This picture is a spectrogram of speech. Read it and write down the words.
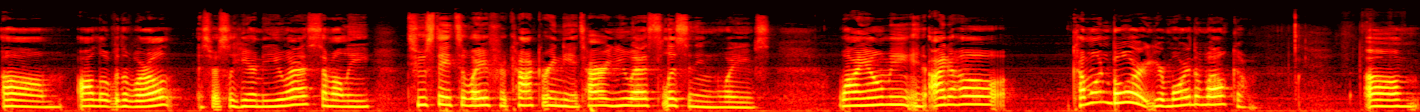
um, all over the world, especially here in the U.S. I'm only two states away from conquering the entire U.S. listening waves. Wyoming and Idaho, come on board. You're more than welcome. Um,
